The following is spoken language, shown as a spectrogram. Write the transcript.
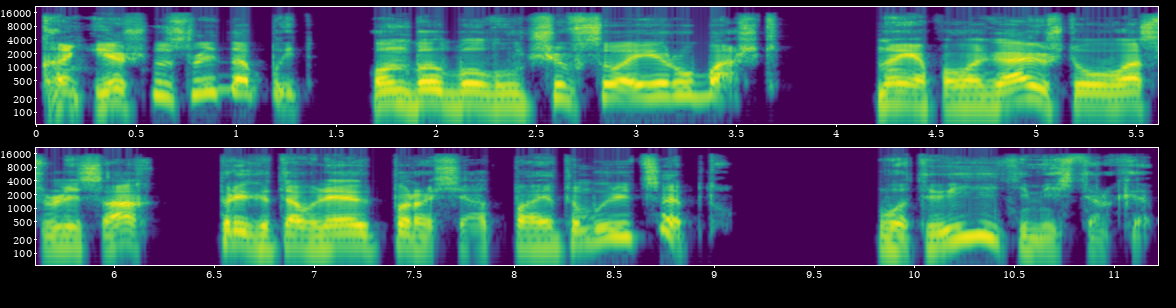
Конечно, следопыт. Он был бы лучше в своей рубашке. Но я полагаю, что у вас в лесах приготовляют поросят по этому рецепту. Вот видите, мистер Кэп,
